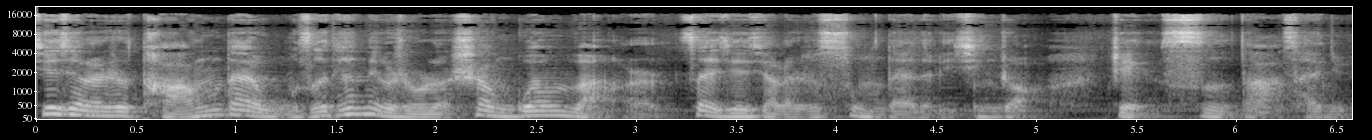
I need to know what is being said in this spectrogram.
接下来是唐代武则天那个时候的上官婉儿，再接下来是宋代的李清照，这四大才女。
